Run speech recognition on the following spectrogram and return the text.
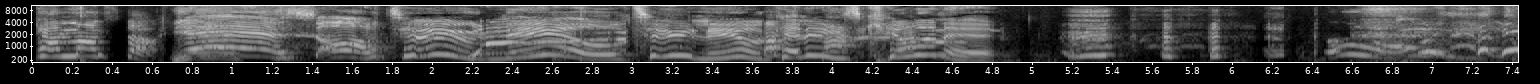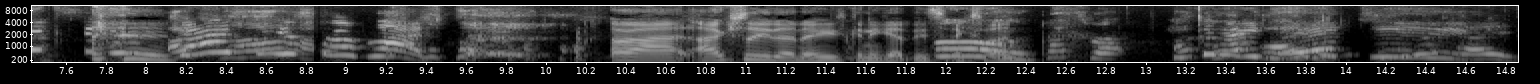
Cam Munster. Yes! Oh, two nil. Two nil. Kennedy's killing it. Oh, Jazz, you're so blood. All right, I actually don't know who's going to get this next one. That's right. He's Okay,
